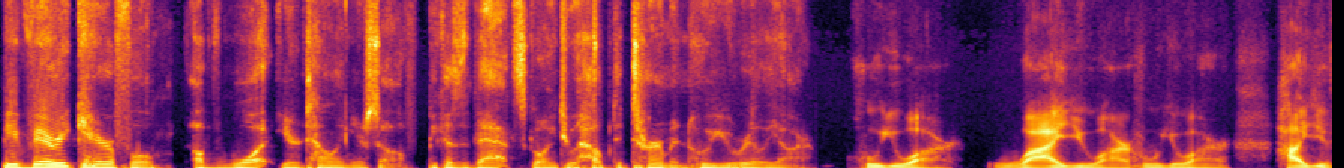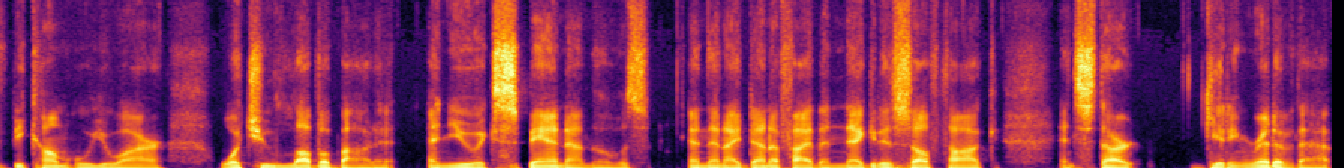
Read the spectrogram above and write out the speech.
be very careful of what you're telling yourself because that's going to help determine who you really are. Who you are, why you are who you are, how you've become who you are, what you love about it, and you expand on those and then identify the negative self talk and start getting rid of that.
